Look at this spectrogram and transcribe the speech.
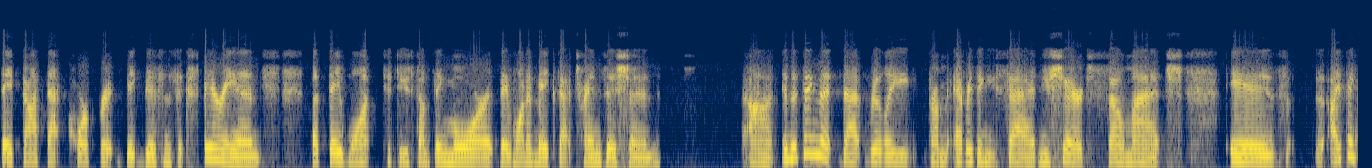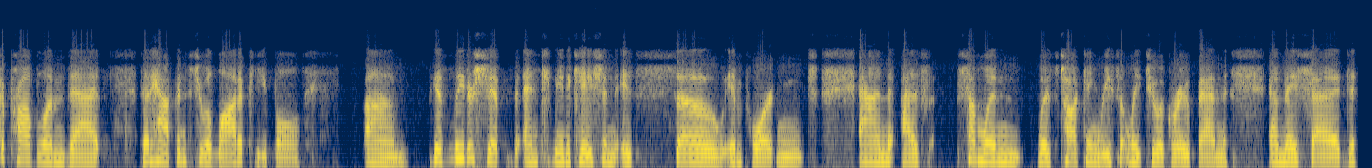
they've got that corporate big business experience, but they want to do something more. They want to make that transition. Uh, and the thing that that really, from everything you said, and you shared so much, is I think a problem that that happens to a lot of people. Um, because leadership and communication is so important. And as someone was talking recently to a group and and they said,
